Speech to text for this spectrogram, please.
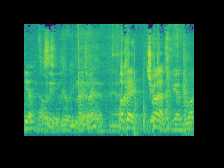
yeah. That looks See, really nice, good. right? Yeah. Okay, shkoyach.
